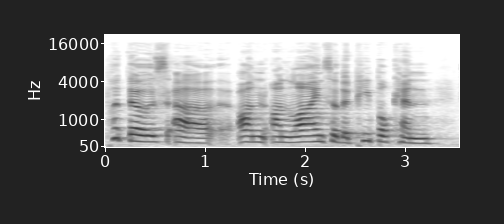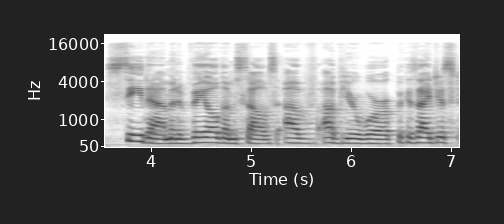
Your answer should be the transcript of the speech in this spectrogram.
put those uh, on online so that people can see them and avail themselves of, of your work because I just,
